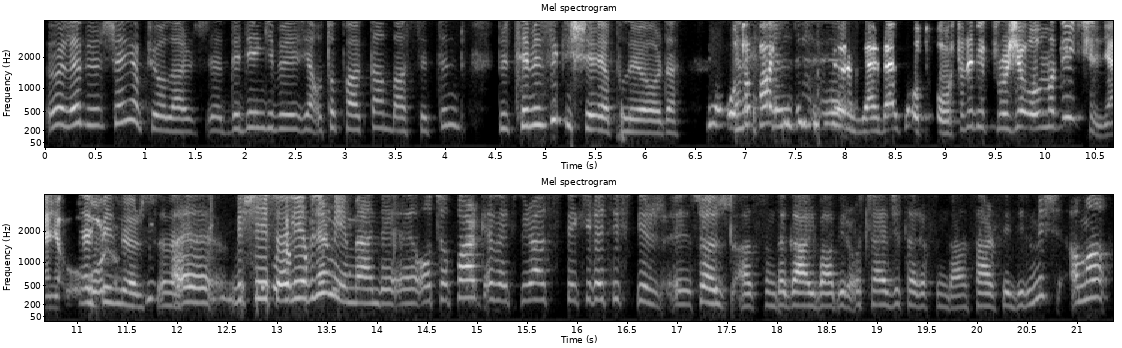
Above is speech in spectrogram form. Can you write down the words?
öyle bir şey yapıyorlar. E, dediğin gibi ya otoparktan bahsettin. Bir temizlik işi yapılıyor orada. Otopark evet, şimdi, bilmiyorum yani belki ortada bir proje olmadığı için yani evet, bilmiyoruz. Evet. Ee, bir şey söyleyebilir miyim ben de? Ee, otopark evet biraz spekülatif bir e, söz aslında galiba bir otelci tarafından sarf edilmiş ama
